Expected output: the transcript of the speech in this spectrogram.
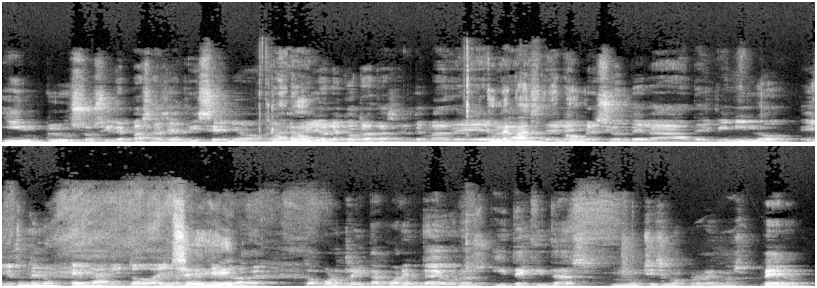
Incluso si le pasas ya el diseño, Claro. ellos le contratas el tema de, la, pas- de la con- impresión de del vinilo, ellos Sí. te lo pegan y todo sea, Sí. te lo hacen todo por 30, 40 euros y te quitas muchísimos problemas. Pero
